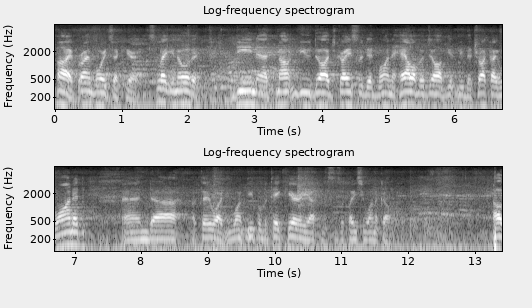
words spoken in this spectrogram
Hi, Brian Boychuk here. Just to let you know that Dean at Mountain View Dodge Chrysler did one hell of a job getting me the truck I wanted. And uh, I'll tell you what, you want people to take care of you, this is the place you want to come. How's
